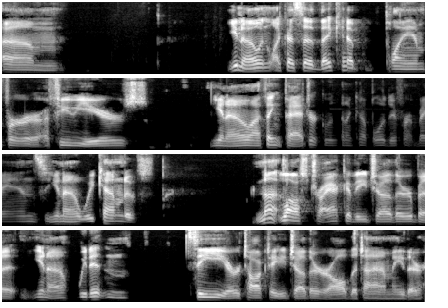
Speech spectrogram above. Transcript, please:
Um, you know, and like I said, they kept playing for a few years. You know, I think Patrick was in a couple of different bands. You know, we kind of not lost track of each other, but you know, we didn't see or talk to each other all the time either.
